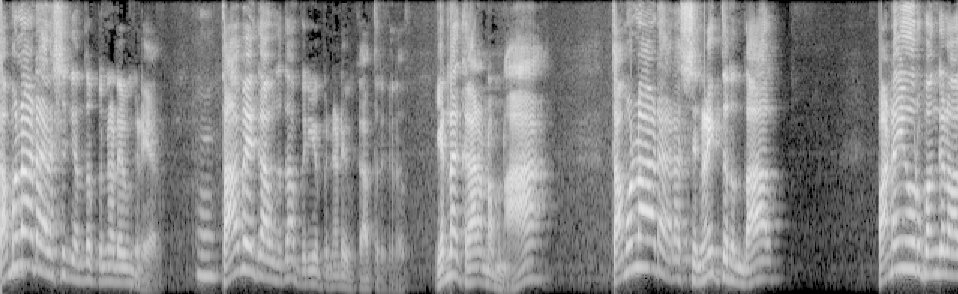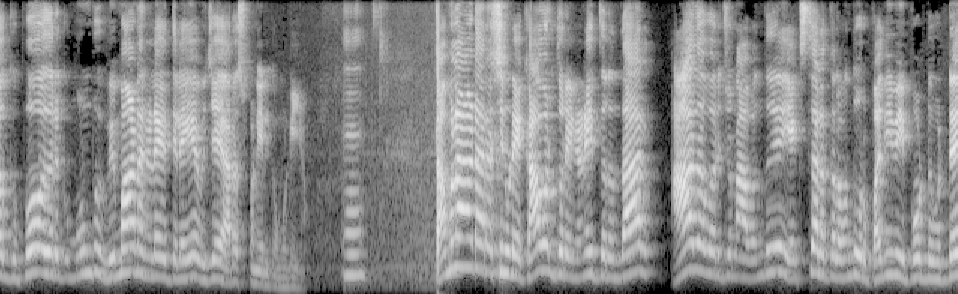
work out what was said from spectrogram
தமிழ்நாடு அரசுக்கு எந்த பின்னடைவும் கிடையாது. தாவேகாவுக்கு தான் பெரிய பின்னடைவு காத்திருக்கிறது. என்ன காரணம்னா தமிழ்நாடு அரசு நினைத்திருந்தால் பனையூர் பங்களாவுக்கு போவதற்கு முன்பு விமான நிலையத்திலேயே விஜய் அரெஸ்ட் பண்ணியிருக்க முடியும். தமிழ்நாடு அரசினுடைய காவல்துறை நினைத்திருந்தால் ஆதவ் அர்ஜுனா வந்து எக்ஸ் தளத்தில் வந்து ஒரு பதிவை போட்டுவிட்டு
